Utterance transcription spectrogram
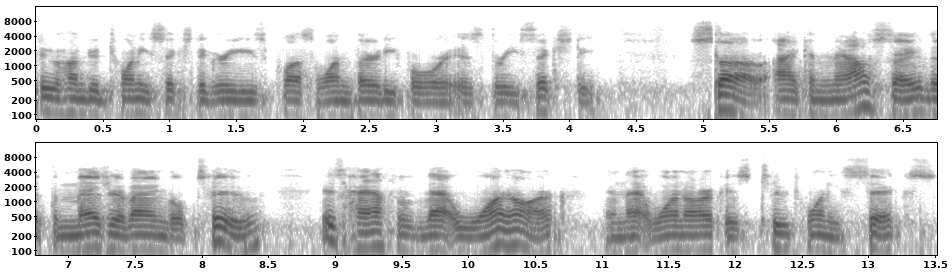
226 degrees plus 134 is 360. So I can now say that the measure of angle 2 is half of that one arc, and that one arc is 226.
